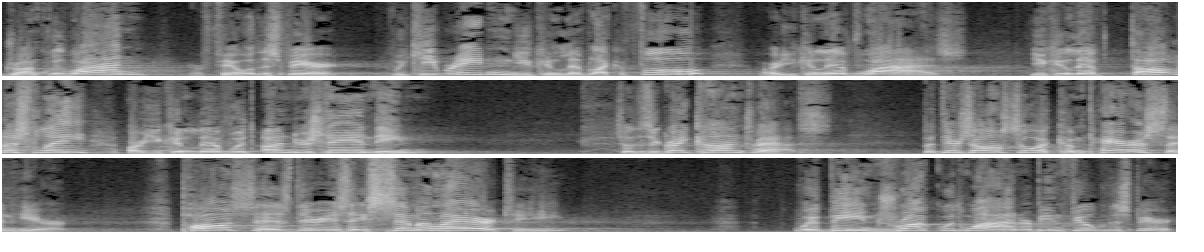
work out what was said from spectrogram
drunk with wine or filled with the Spirit. If we keep reading, you can live like a fool or you can live wise. You can live thoughtlessly or you can live with understanding. So there's a great contrast. But there's also a comparison here. Paul says there is a similarity with being drunk with wine or being filled with the Spirit.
